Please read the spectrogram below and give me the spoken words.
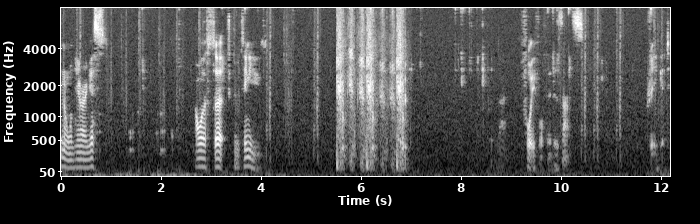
no one here, I guess. Our search continues. 44 feathers, that's pretty good.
